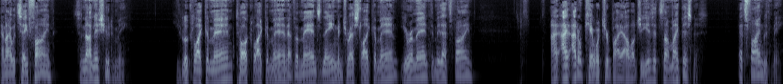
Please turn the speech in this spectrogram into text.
And I would say, "Fine, it's not an issue to me. You look like a man, talk like a man, have a man's name, and dress like a man. You're a man to me. That's fine. I, I, I don't care what your biology is. It's not my business. That's fine with me."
